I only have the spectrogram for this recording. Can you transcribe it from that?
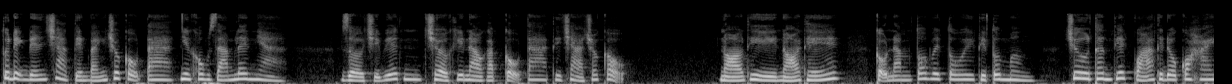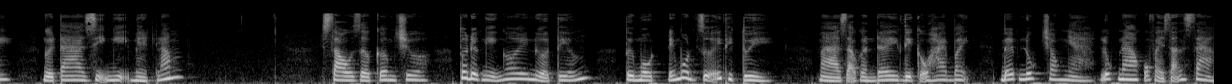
Tôi định đến trả tiền bánh cho cậu ta Nhưng không dám lên nhà. Giờ chỉ biết chờ khi nào gặp cậu ta Thì trả cho cậu. Nói thì nói thế, Cậu Năm tốt với tôi thì tôi mừng, Chứ thân thiết quá thì đâu có hay, Người ta dị nghị mệt lắm. Sau giờ cơm trưa, Tôi được nghỉ ngơi nửa tiếng, Từ một đến một rưỡi thì tùy. Mà dạo gần đây vì cậu hai bệnh Bếp núc trong nhà lúc nào cũng phải sẵn sàng.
